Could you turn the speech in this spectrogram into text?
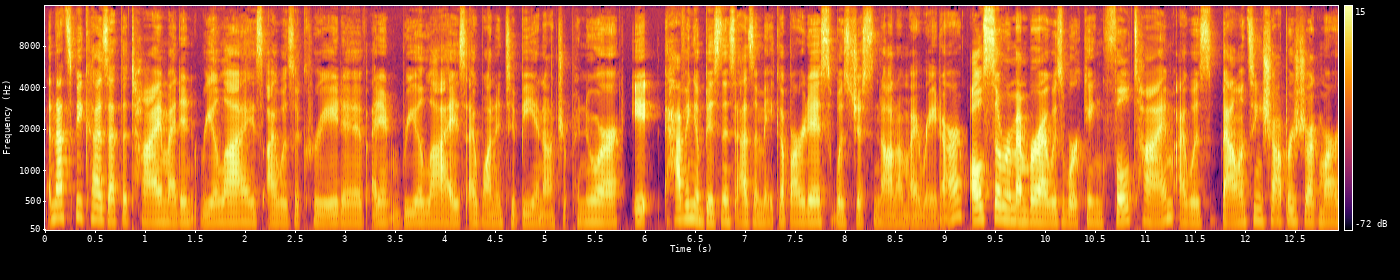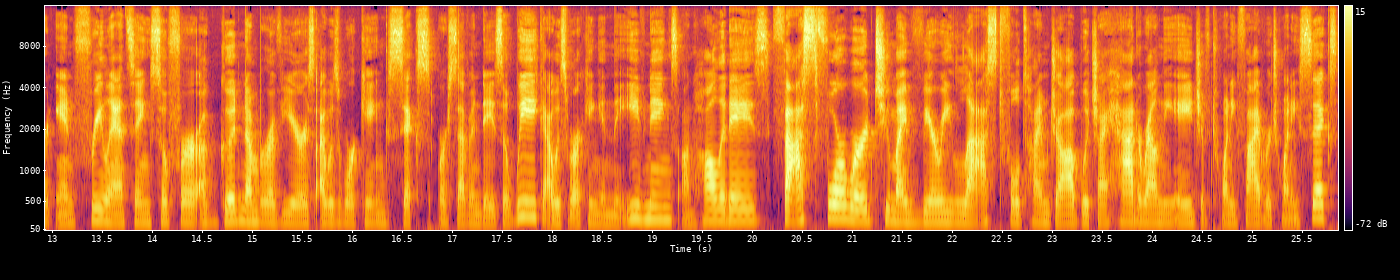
And that's because at the time I didn't realize I was a creative. I didn't realize I wanted to be an entrepreneur. It having a business as a makeup artist was just not on my radar. Also, remember I was working full time. I was balancing Shoppers Drug Mart and freelancing. So for a good number of years, I was working six or seven days a week. I was working in the evenings on holidays. Fast forward to my very last full time job, which I had around around the age of 25 or 26,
